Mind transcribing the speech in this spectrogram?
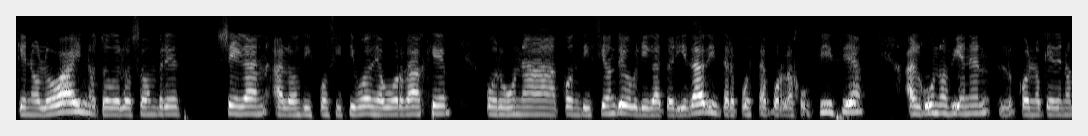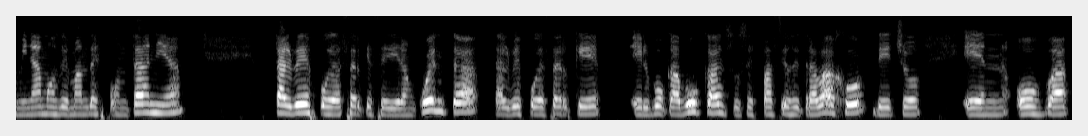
que no lo hay, no todos los hombres llegan a los dispositivos de abordaje por una condición de obligatoriedad interpuesta por la justicia, algunos vienen con lo que denominamos demanda espontánea, tal vez puede ser que se dieran cuenta, tal vez puede ser que el boca a boca en sus espacios de trabajo, de hecho en OSBA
